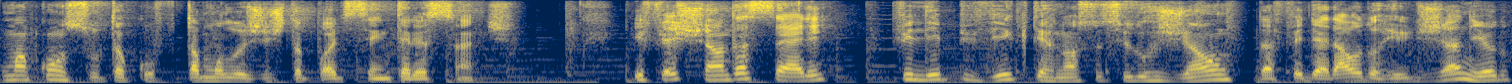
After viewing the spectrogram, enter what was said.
uma consulta com o oftalmologista pode ser interessante. E fechando a série, Felipe Victor, nosso cirurgião da Federal do Rio de Janeiro,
